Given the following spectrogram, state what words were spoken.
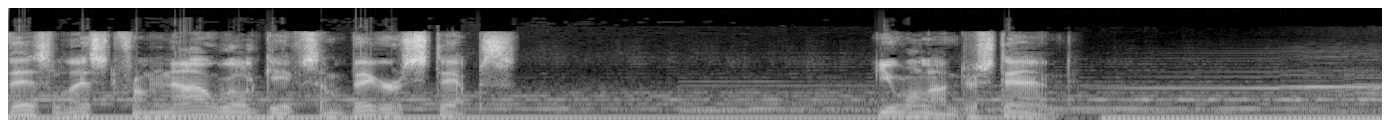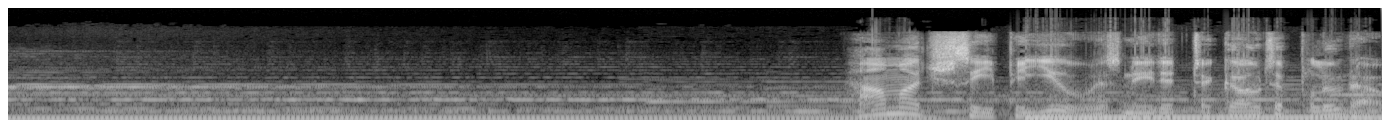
This list from now will give some bigger steps. You will understand. How much CPU is needed to go to Pluto?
